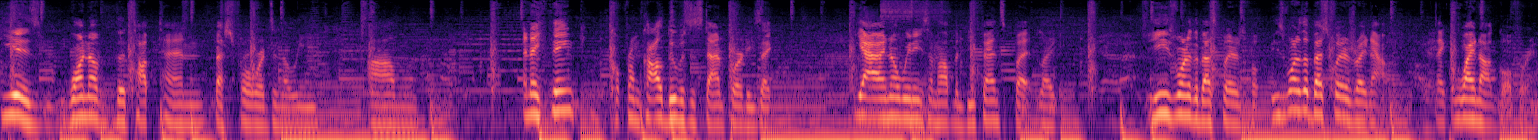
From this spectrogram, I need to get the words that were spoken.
he is one of the top ten best forwards in the league. Um, and I think from Kyle Dubas' standpoint, he's like, yeah, I know we need some help in defense, but like, he's one of the best players. He's one of the best players right now. Like, why not go for him?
